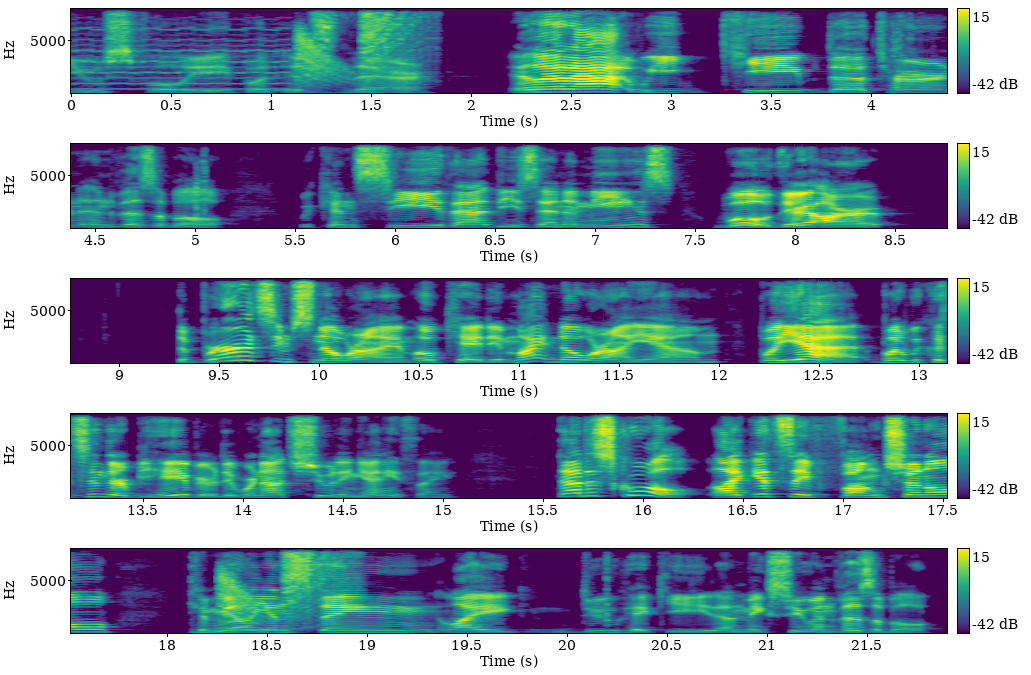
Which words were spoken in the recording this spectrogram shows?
usefully, but it's there. And look at that! We keep the turn invisible. We can see that these enemies... Whoa, there are... The bird seems to know where I am. Okay, they might know where I am. But yeah, but we could see their behavior. They were not shooting anything. That is cool. Like, it's a functional chameleon sting, like, doohickey that makes you invisible.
